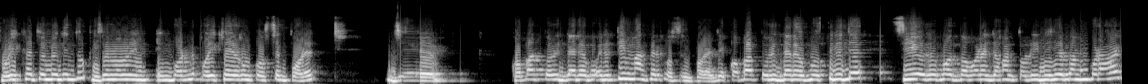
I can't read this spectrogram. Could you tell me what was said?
পরীক্ষার জন্য কিন্তু ভীষণভাবে ইম্পর্টেন্ট পরীক্ষায় এরকম কোশ্চেন পড়ে যে কপার তরিদ্দারের এটা তিন মার্কের কোশ্চেন পড়ে। যে কপার তরিদ্দারের উপস্থিতিতে সিও দ্রবণের যখন তড়িৎ বিশ্লেষণ করা হয়,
